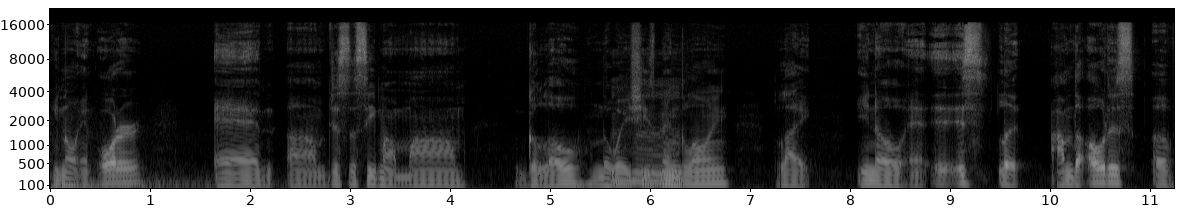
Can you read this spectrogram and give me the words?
you know, in order, and um, just to see my mom glow the way she's been glowing, like you know, and it's look. I'm the oldest of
